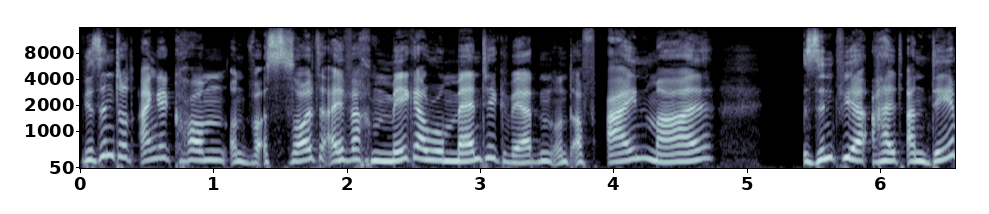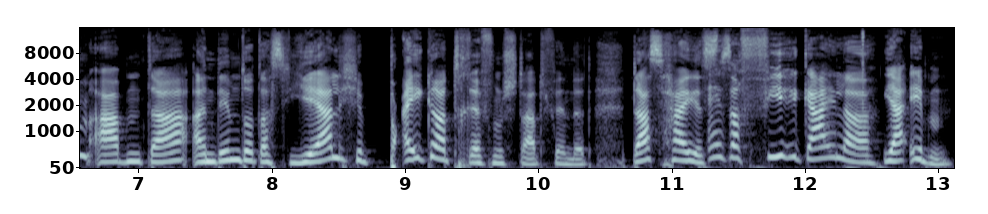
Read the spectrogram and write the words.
Wir sind dort angekommen und es sollte einfach mega romantic werden und auf einmal sind wir halt an dem Abend da, an dem dort das jährliche Biker-Treffen stattfindet. Das heißt, Ey, ist doch viel geiler. ja, eben.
